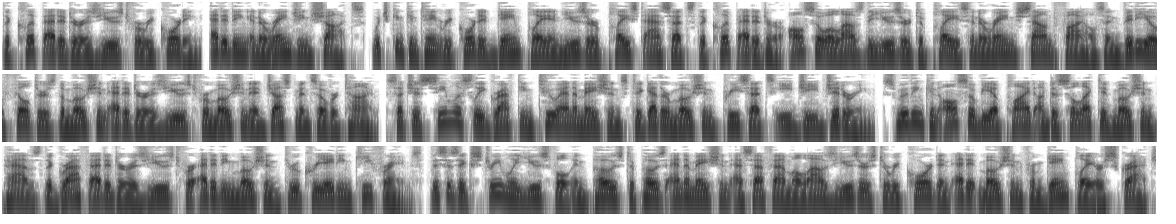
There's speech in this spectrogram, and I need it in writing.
the clip editor is used for recording, editing and arranging shots, which can contain recorded gameplay and user-placed assets. The clip editor also allows the user to place and arrange sound files and video filters. The motion editor is used for motion adjustments over time, such as seamlessly grafting two animations together motion presets e.g. jittering, Smoothing can also be applied onto selected motion paths the graph editor is used for editing motion through creating keyframes, this is extremely useful in pose-to-pose -pose animation SFM allows users to record and edit motion from gameplay or scratch,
